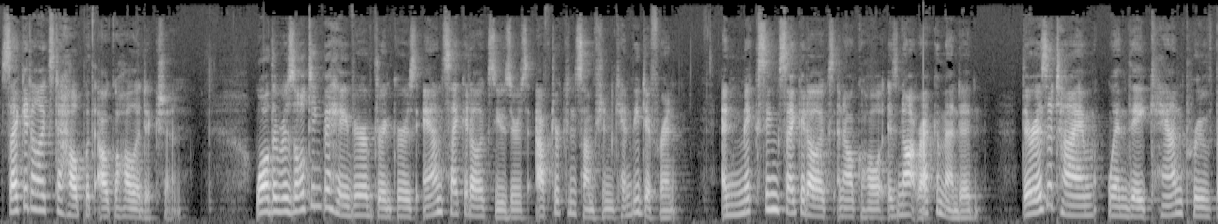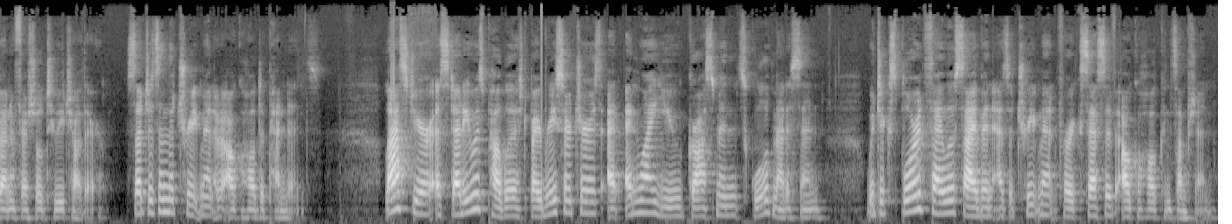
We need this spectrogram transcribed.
Psychedelics to help with alcohol addiction. While the resulting behavior of drinkers and psychedelics users after consumption can be different, and mixing psychedelics and alcohol is not recommended, there is a time when they can prove beneficial to each other, such as in the treatment of alcohol dependence. Last year, a study was published by researchers at NYU Grossman School of Medicine, which explored psilocybin as a treatment for excessive alcohol consumption.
